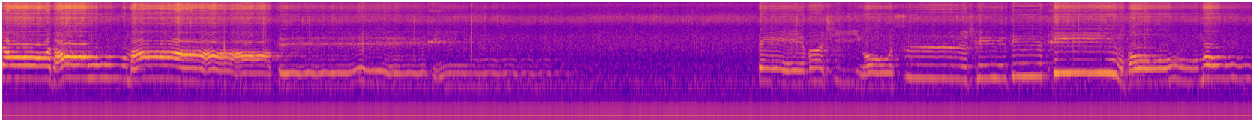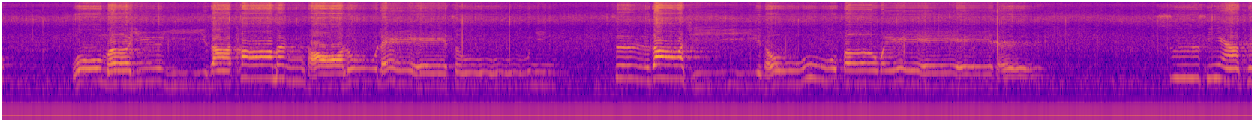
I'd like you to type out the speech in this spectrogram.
要道路茫更长，对不起我失去的亲父母，我没有依仗他们道路来做人，走上歧途不回。只想开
